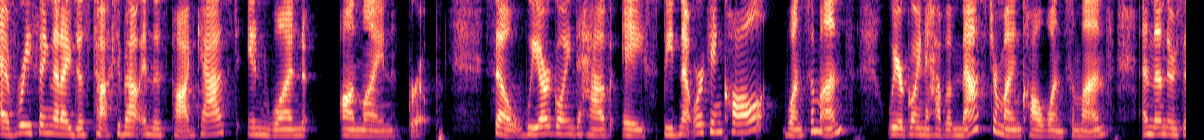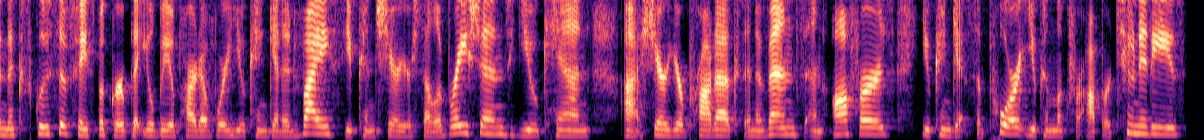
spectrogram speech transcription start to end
everything that I just talked about in this podcast in one online group. So we are going to have a speed networking call once a month. We are going to have a mastermind call once a month. And then there's an exclusive Facebook group that you'll be a part of where you can get advice, you can share your celebrations, you can uh, share your products and events and offers, you can get support, you can look for opportunities.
